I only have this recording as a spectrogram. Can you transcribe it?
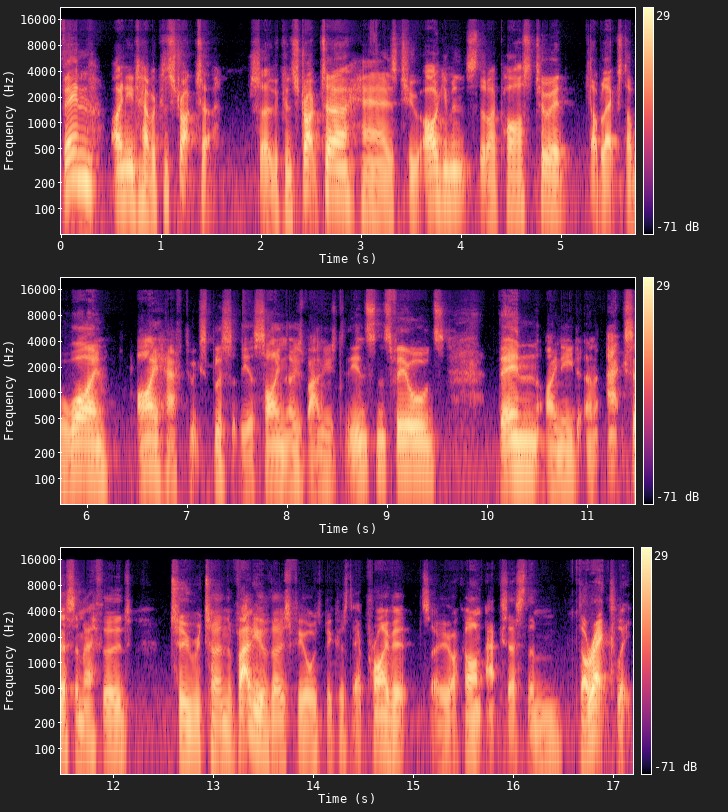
Then I need to have a constructor. So the constructor has two arguments that I pass to it, double x, double y. I have to explicitly assign those values to the instance fields. Then I need an accessor method to return the value of those fields because they're private, so I can't access them directly.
